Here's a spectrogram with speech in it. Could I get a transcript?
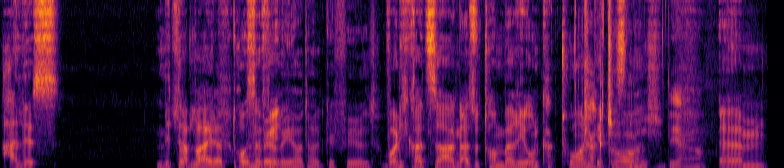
alles mit dabei. Leider Tomberry hat halt gefehlt. Wollte ich gerade sagen, also Tomberry und Kaktoren Kaktor, gibt es nicht. Ja. Ähm,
